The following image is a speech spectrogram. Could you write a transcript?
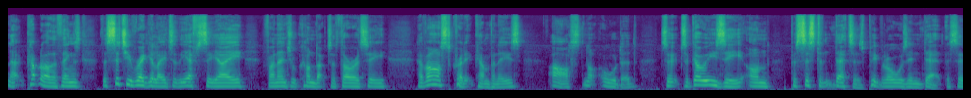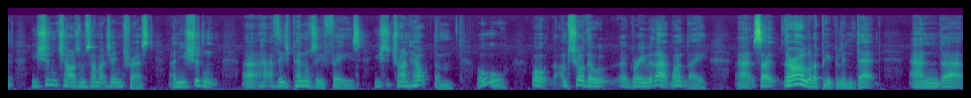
Now, a couple of other things. The city regulator, the FCA, Financial Conduct Authority, have asked credit companies asked, not ordered, to, to go easy on persistent debtors. People are always in debt. They said you shouldn't charge them so much interest and you shouldn't uh, have these penalty fees. You should try and help them. Oh, well, I'm sure they'll agree with that, won't they? Uh, so there are a lot of people in debt, and uh,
